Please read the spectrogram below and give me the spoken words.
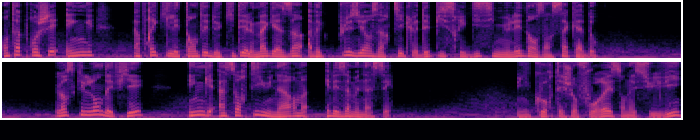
ont approché Eng après qu'il ait tenté de quitter le magasin avec plusieurs articles d'épicerie dissimulés dans un sac à dos. Lorsqu'ils l'ont défié, Ing a sorti une arme et les a menacés. Une courte échauffourée s'en est suivie,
